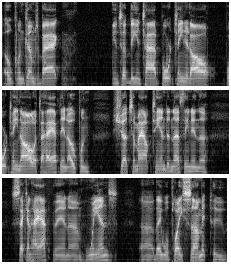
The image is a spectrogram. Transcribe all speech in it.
Oakland comes back, ends up being tied 14 at all, 14 all at the half. Then Oakland shuts them out 10 to nothing in the second half and um, wins. Uh, they will play Summit, who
